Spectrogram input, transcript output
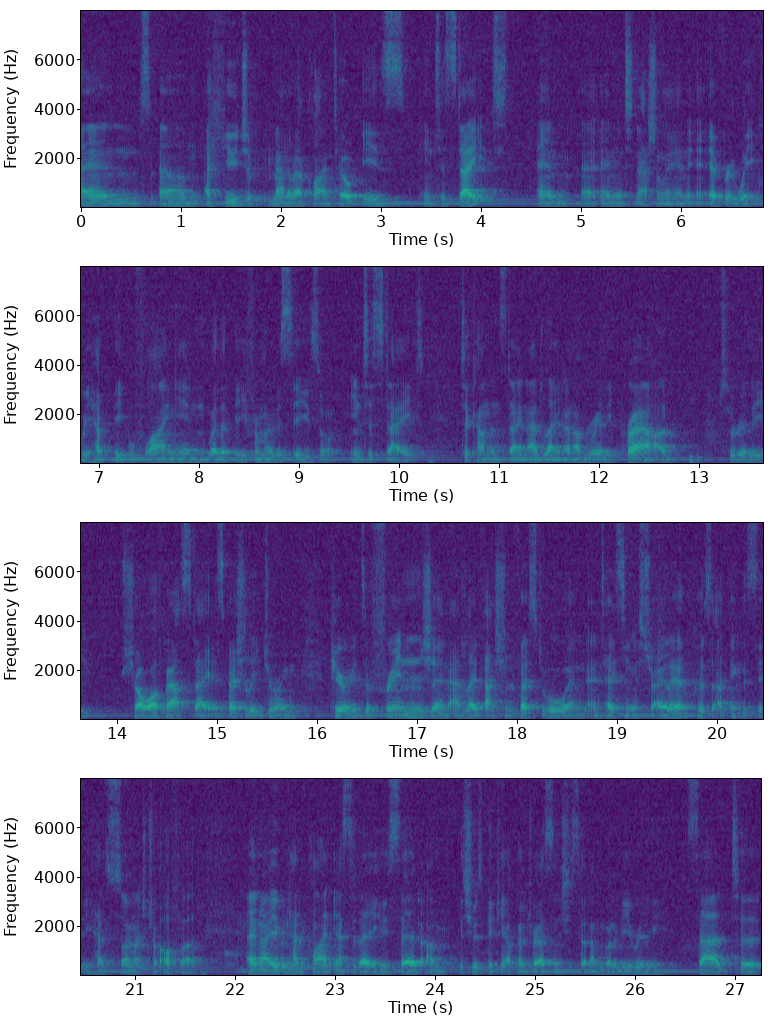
and um, a huge amount of our clientele is interstate and, and internationally. And every week we have people flying in, whether it be from overseas or interstate, to come and stay in Adelaide. And I'm really proud to really show off our state, especially during periods of Fringe and Adelaide Fashion Festival and, and Tasting Australia, because I think the city has so much to offer. And I even had a client yesterday who said um, she was picking up her dress and she said, I'm going to be really sad to,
